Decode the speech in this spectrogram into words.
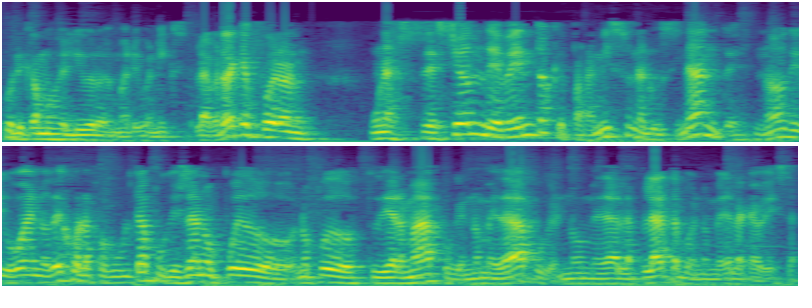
publicamos el libro de Marihuanix. La verdad que fueron una sucesión de eventos que para mí son alucinantes, ¿no? Digo, bueno, dejo la facultad porque ya no puedo, no puedo estudiar más, porque no me da, porque no me da la plata, porque no me da la cabeza.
